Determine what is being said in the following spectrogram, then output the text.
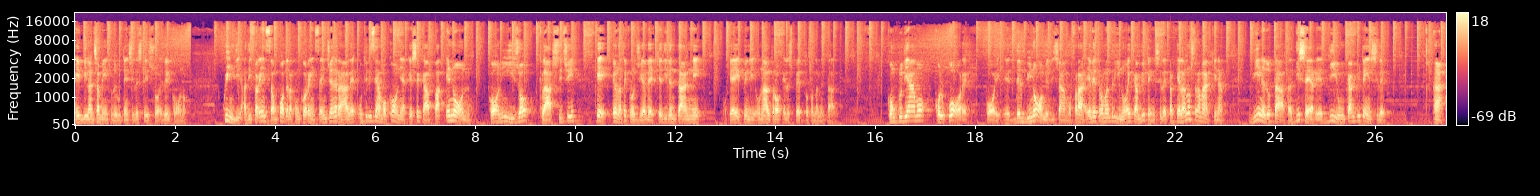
e il bilanciamento dell'utensile stesso e del cono. Quindi, a differenza un po' della concorrenza in generale, utilizziamo coni HSK e non coni ISO classici, che è una tecnologia vecchia di 20 anni, ok? Quindi un altro è l'aspetto fondamentale. Concludiamo col cuore poi eh, del binomio, diciamo, fra elettromandrino e cambio utensile, perché la nostra macchina viene dotata di serie di un cambio utensile a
